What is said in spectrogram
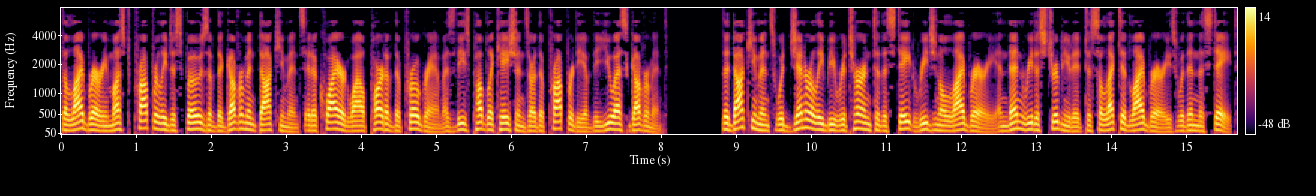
the library must properly dispose of the government documents it acquired while part of the program as these publications are the property of the U.S. government. The documents would generally be returned to the state regional library and then redistributed to selected libraries within the state.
